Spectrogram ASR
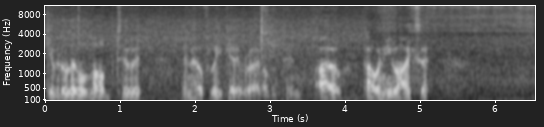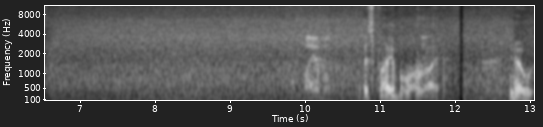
give it a little lob to it, and hopefully get it right on the pin. Oh, oh, and he likes it. Playable. It's playable, all right. You know,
